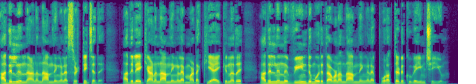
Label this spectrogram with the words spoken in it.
അതിൽ നിന്നാണ് നാം നിങ്ങളെ സൃഷ്ടിച്ചത്. അതിലേക്കാണ് നാം നിങ്ങളെ മടക്കി അയക്കുന്നത്. അതിൽ നിന്ന് വീണ്ടും ഒരു തവണ നാം നിങ്ങളെ പുറത്തെടുക്കുകയും ചെയ്യും.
